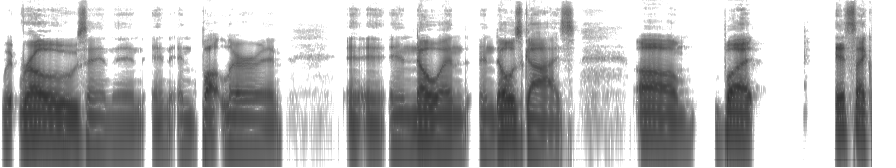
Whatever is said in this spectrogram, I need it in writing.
with Rose and and and, and Butler and, and and Noah and and those guys. Um, but it's like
